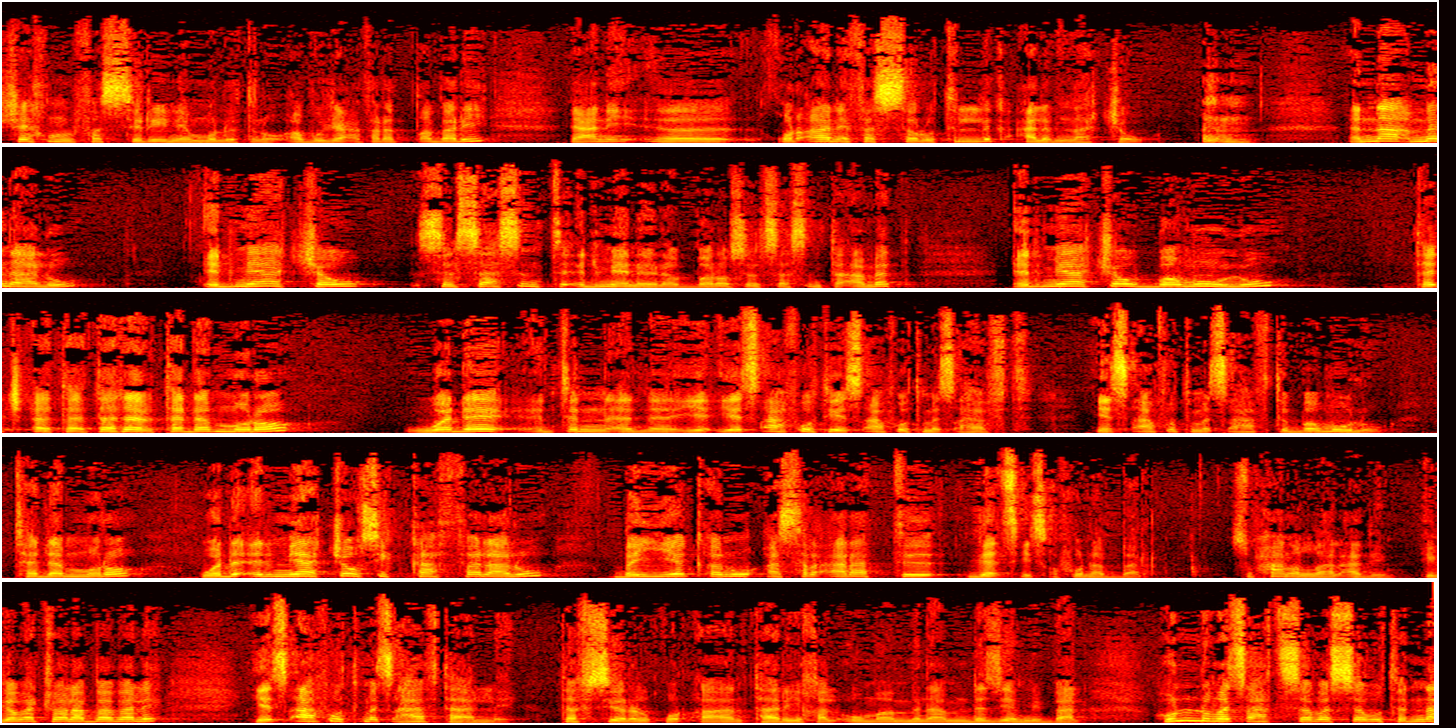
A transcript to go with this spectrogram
ሼክ ሙፈሲሪን የሙሉት ነው አቡ ጃዕፈር ጠበሪ ያኒ ቁርአን የፈሰሩ ትልቅ ዓለም ናቸው እና ምን አሉ እድሜያቸው ስልሳ ስንት እድሜ ነው የነበረው ስልሳ ስንት ዓመት እድሜያቸው በሙሉ ተደምሮ ወደ የጻፉት የጻፉት መጽሐፍት የጻፉት መጽሐፍት በሙሉ ተደምሮ ወደ እድሜያቸው ሲካፈላሉ በየቀኑ 14 ገጽ ይጽፉ ነበር። ስብናላህ አልዓዚም። ይገባቸዋል አባባሌ? የጻፉት መጽሐፍት አለ። ተፍሲር አልቁርአን ታሪክ አልኡመም ምናም እንደዚህ የሚባል ሁሉ መጽሐፍት ሰበሰቡትና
